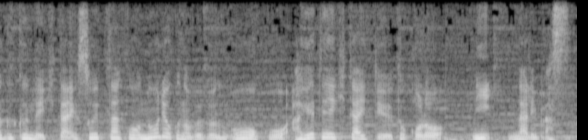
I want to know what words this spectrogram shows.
育んでいきたいそういったこう能力の部分をこう上げていきたいっていうところになります。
